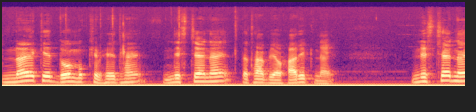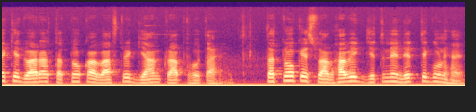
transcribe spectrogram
नय के दो मुख्य भेद हैं, निश्चय नय तथा व्यवहारिक नय। निश्चय नय के द्वारा तत्वों का वास्तविक ज्ञान प्राप्त होता है। तत्वों के स्वाभाविक जितने नित्य गुण हैं,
